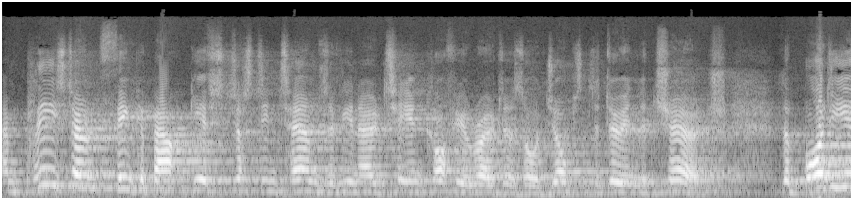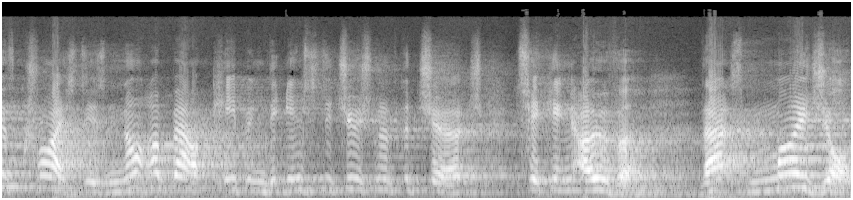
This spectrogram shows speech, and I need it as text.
And please don't think about gifts just in terms of, you know, tea and coffee rotas or jobs to do in the church. The body of Christ is not about keeping the institution of the church ticking over. That's my job.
